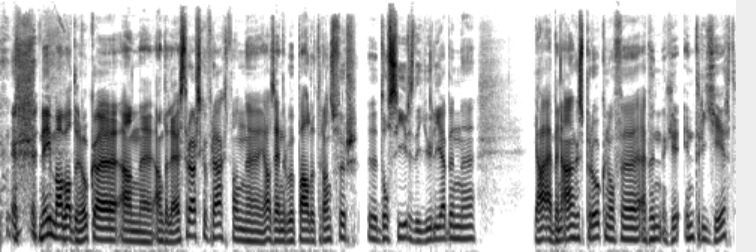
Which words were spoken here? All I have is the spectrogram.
Nee, maar we hadden ook eh, aan, eh, aan de luisteraars gevraagd van, eh, ja, zijn er bepaalde transferdossiers die jullie hebben, eh, ja, hebben aangesproken of eh, hebben geïntrigeerd?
